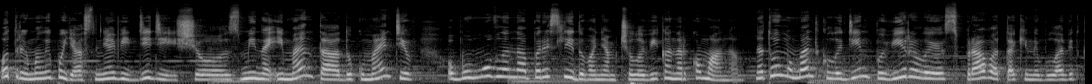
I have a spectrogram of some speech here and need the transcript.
отримали пояснення від діді, що зміна імен та документів обумовлена переслідуванням чоловіка-наркомана. На той момент, коли Дін повірили, справа так і не була відкрита.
